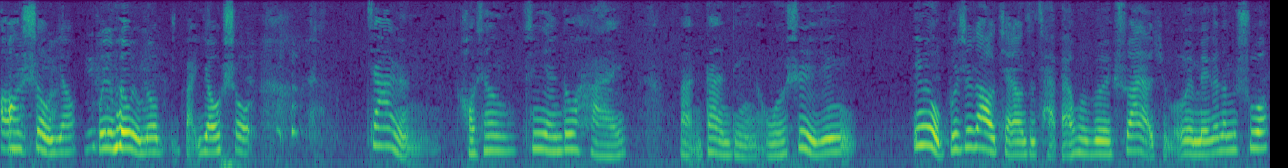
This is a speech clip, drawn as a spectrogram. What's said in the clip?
哦，受邀。我有没有有没有把腰瘦了？家人好像今年都还蛮淡定的。我是已经，因为我不知道前两次彩排会不会刷下去嘛，我也没跟他们说，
